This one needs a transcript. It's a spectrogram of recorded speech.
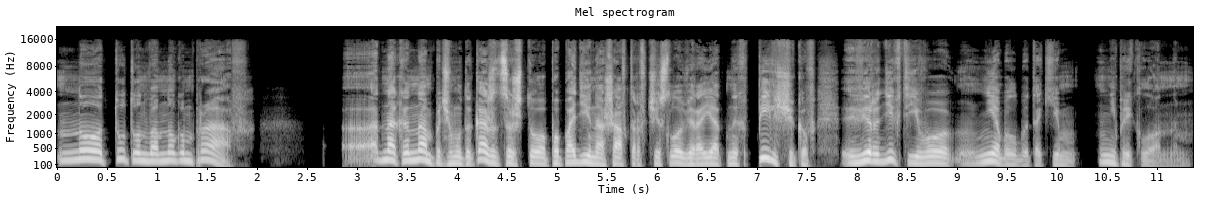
Но тут он во многом прав. Однако нам почему-то кажется, что попади наш автор в число вероятных пильщиков, вердикт его не был бы таким непреклонным.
